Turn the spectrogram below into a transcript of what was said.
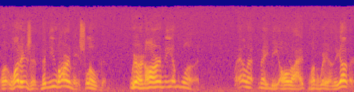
What is it? The new Army slogan. We're an army of one. Well, that may be all right one way or the other.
